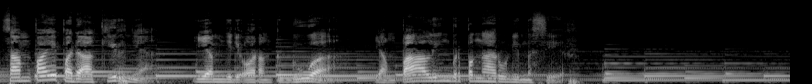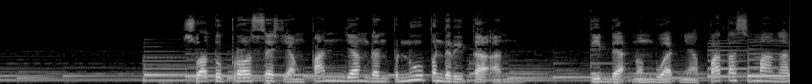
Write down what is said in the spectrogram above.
Sampai pada akhirnya ia menjadi orang kedua yang paling berpengaruh di Mesir. Suatu proses yang panjang dan penuh penderitaan tidak membuatnya patah semangat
